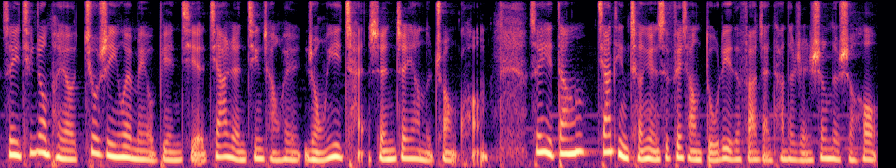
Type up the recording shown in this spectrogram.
所以听众朋友，就是因为没有边界，家人经常会容易产生这样的状况。所以当家庭成员是非常独立的发展他的人生的时候，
